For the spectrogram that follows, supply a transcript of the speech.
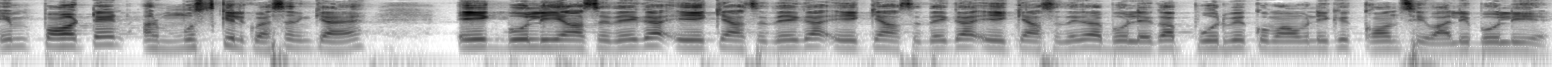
इंपॉर्टेंट और मुश्किल क्वेश्चन क्या है? एक बोली यहाँ से देगा, एक यहाँ से देगा, एक यहाँ से देगा, एक यहाँ से देगा, बोलेगा पूर्वी कुमाऊनी की कौन सी वाली बोली है?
